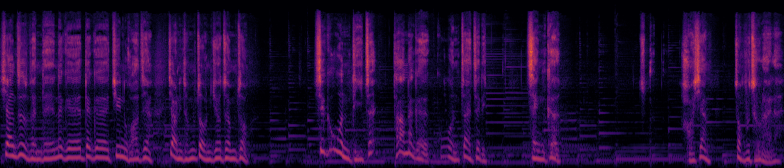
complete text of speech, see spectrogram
像日本的那个那个军阀这样，叫你怎么做你就这么做。这个问题在他那个顾问在这里，整个好像做不出来了，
